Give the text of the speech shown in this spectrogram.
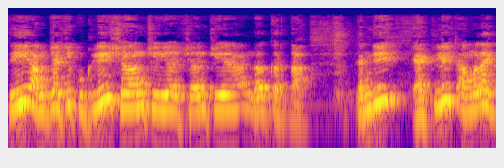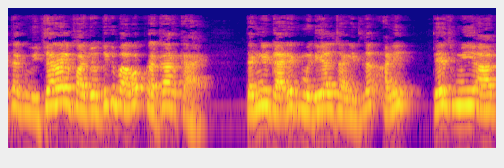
ती आमच्याशी कुठलीही सहनशीय सहनशीलता न करता. त्यांनी ऍटलिस्ट आम्हाला एकदा विचारायला पाहिजे होती की बाबा प्रकार काय? त्यांनी डायरेक्ट मीडियाला सांगितलं आणि तेच मी आज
